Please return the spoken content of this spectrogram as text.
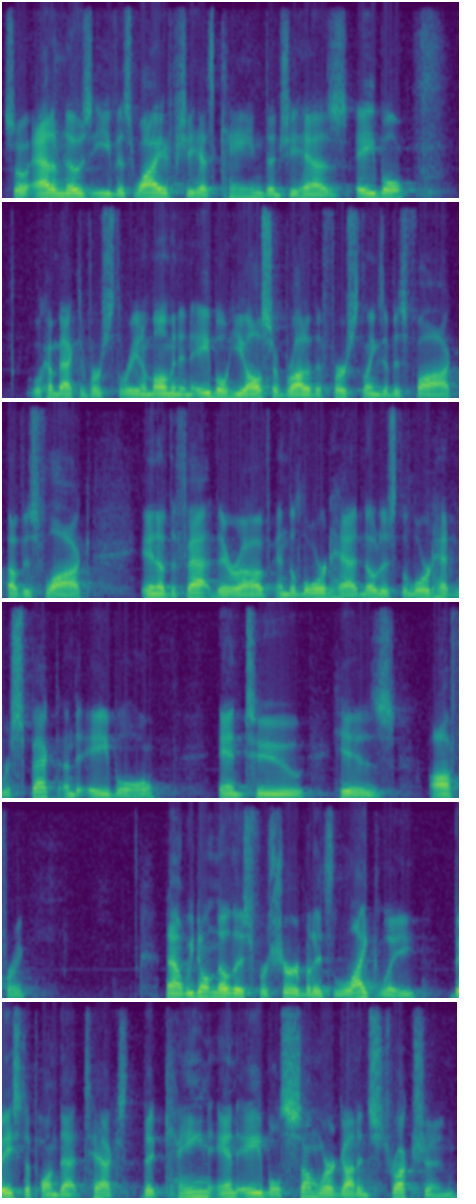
So Adam knows Eve, his wife. She has Cain, then she has Abel. We'll come back to verse 3 in a moment. And Abel he also brought of the firstlings of his flock, of his flock, and of the fat thereof. And the Lord had, notice, the Lord had respect unto Abel and to his offering. Now, we don't know this for sure, but it's likely, based upon that text, that Cain and Abel somewhere got instruction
